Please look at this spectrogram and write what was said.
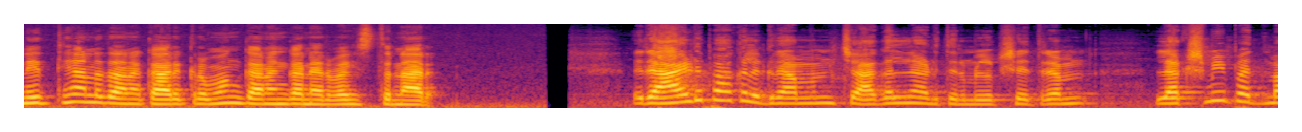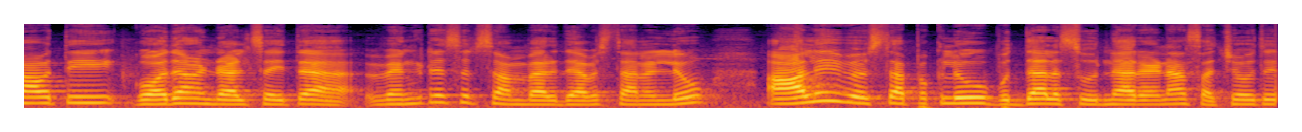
నిత్యాన్నదాన కార్యక్రమం ఘనంగా నిర్వహిస్తున్నారు. రాయుడుపాకల గ్రామం చాగల్నాడు తిరుమల క్షేత్రం లక్ష్మీ పద్మావతి గోదాండాల్ సహిత వెంకటేశ్వర స్వామివారి దేవస్థానంలో ఆలయ వ్యవస్థాపకులు బుద్దాల సూర్యనారాయణ సత్యవతి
